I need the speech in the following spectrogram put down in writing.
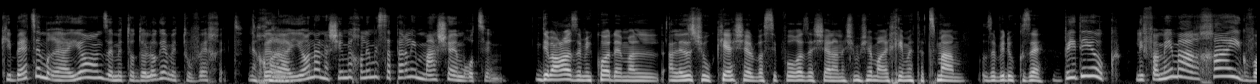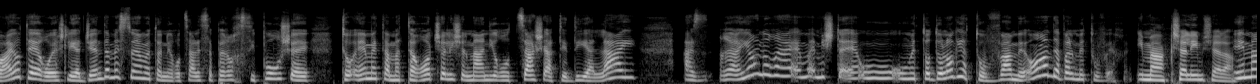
כי בעצם ראיון זה מתודולוגיה מתווכת. נכון. בראיון אנשים יכולים לספר לי מה שהם רוצים. דיברנו על זה מקודם, על, על איזשהו כשל בסיפור הזה של אנשים שמעריכים את עצמם. זה בדיוק זה. בדיוק. לפעמים הערכה היא גבוהה יותר, או יש לי אג'נדה מסוימת, אני רוצה לספר לך סיפור שתואם את המטרות שלי של מה אני רוצה שאת תדעי עליי. אז ראיון הוא, משת... הוא, הוא מתודולוגיה טובה מאוד, אבל מתווכת. עם הכשלים שלה. עם, ה...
